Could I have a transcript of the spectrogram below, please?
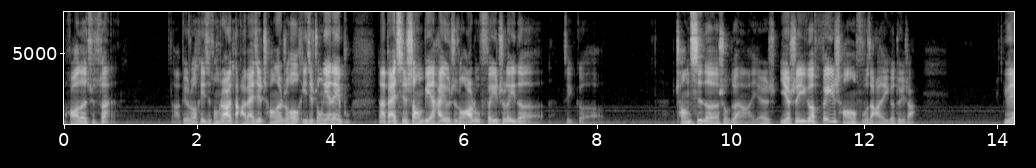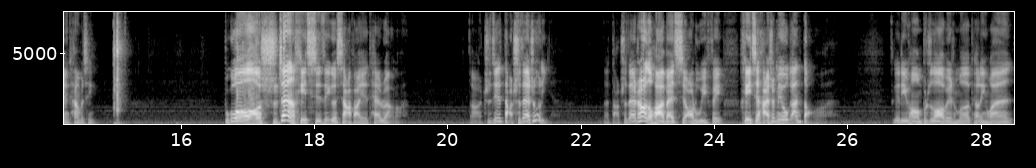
好好的去算啊。比如说黑棋从这儿打，白棋长了之后，黑棋中间得补。那白棋上边还有这种二路飞之类的这个长气的手段啊，也也是一个非常复杂的一个对杀，有点看不清。不过实战黑棋这个下法也太软了啊！直接打吃在这里，那打吃在这儿的话，白棋二路一飞，黑棋还是没有敢挡啊。这个地方不知道为什么朴林环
